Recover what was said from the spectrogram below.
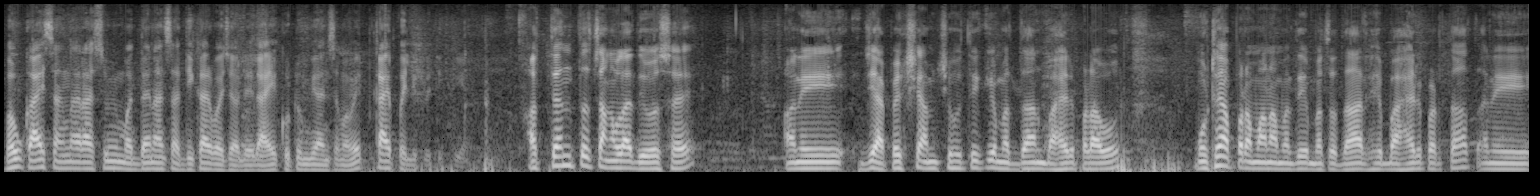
भाऊ काय सांगणार आज तुम्ही? मतदानाचा अधिकार बजावलेला आहे कुटुंबियांसमवेत. काय पहिली प्रतिक्रिया? अत्यंत चांगला दिवस आहे आणि जी अपेक्षा आमची होती की मतदान बाहेर पडावं मोठ्या प्रमाणामध्ये मतदार हे बाहेर पडतात आणि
